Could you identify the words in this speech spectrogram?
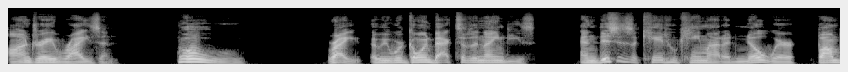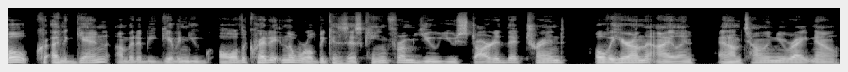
Andre Rison. Oh, right. I mean, we're going back to the 90s. And this is a kid who came out of nowhere. Bombo, and again, I'm going to be giving you all the credit in the world because this came from you. You started that trend over here on the island. And I'm telling you right now,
